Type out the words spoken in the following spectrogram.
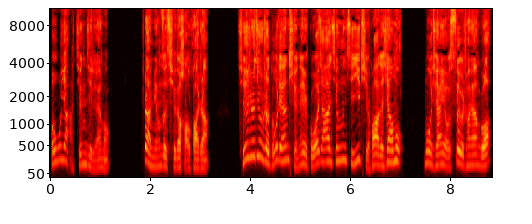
欧亚经济联盟这名字起得好夸张，其实就是独联体内国家经济一体化的项目。目前有四个成员国：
